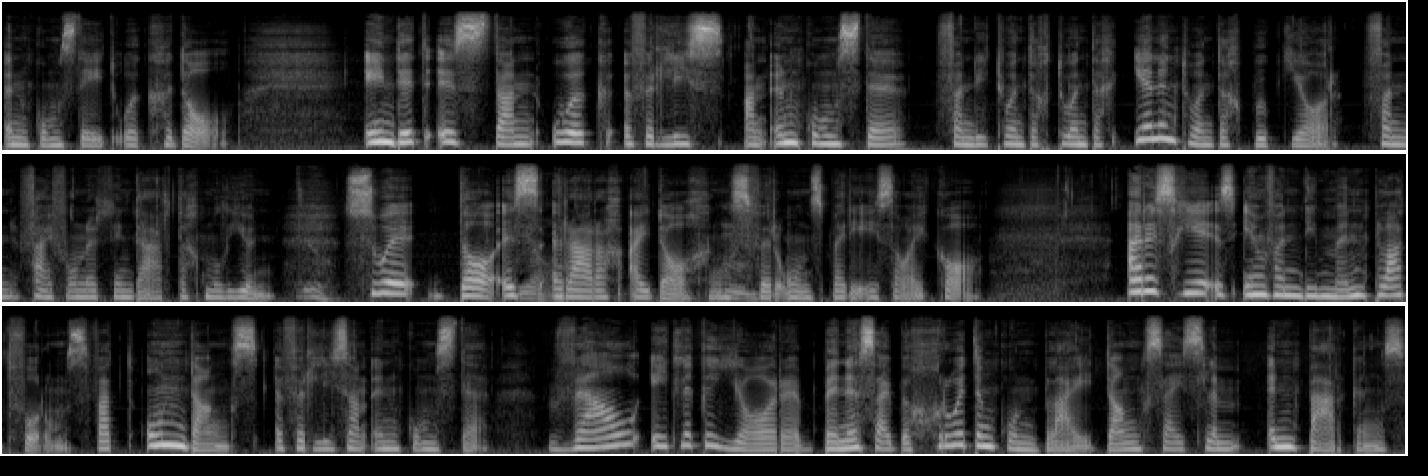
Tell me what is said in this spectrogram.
inkomste het ook gedaal. En dit is dan ook 'n verlies aan inkomste van die 2020-21 boekjaar van 530 miljoen. Ja. So daar is Ja. ja. regtig uitdagings Hmm. vir ons by die SAIK. RSG is een van die min platforms wat ondanks 'n verlies aan inkomste wel etlike jare binne sy begroting kon bly danksy slim inperkings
